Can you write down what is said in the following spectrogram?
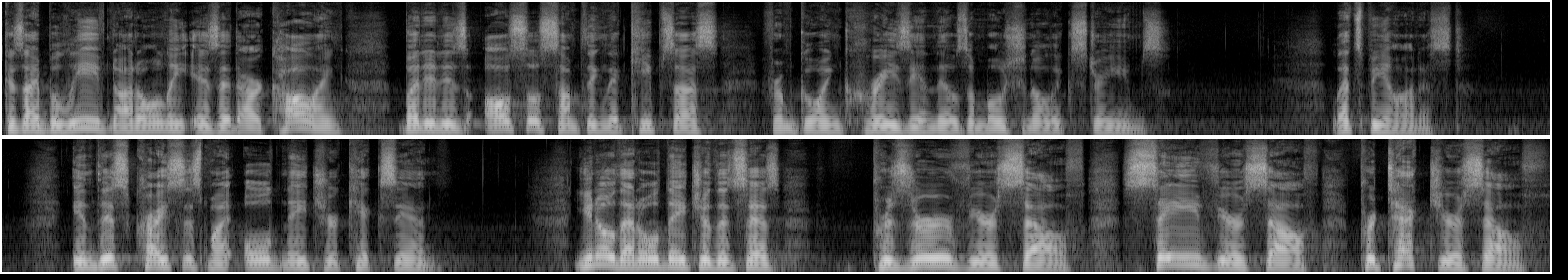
because I believe not only is it our calling, but it is also something that keeps us from going crazy in those emotional extremes. Let's be honest in this crisis, my old nature kicks in. You know that old nature that says, preserve yourself, save yourself, protect yourself.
